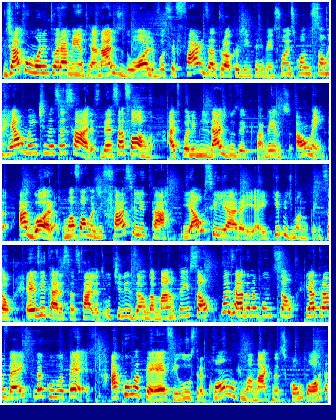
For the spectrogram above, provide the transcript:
Já com monitoramento e análise do óleo, você faz a troca de intervenções quando são realmente necessárias. Dessa forma, a disponibilidade dos equipamentos aumenta. Agora, uma forma de facilitar e auxiliar aí a equipe de manutenção é evitar essas falhas utilizando a manutenção baseada na condição e através da curva PF. A curva PF ilustra como que uma máquina se comporta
